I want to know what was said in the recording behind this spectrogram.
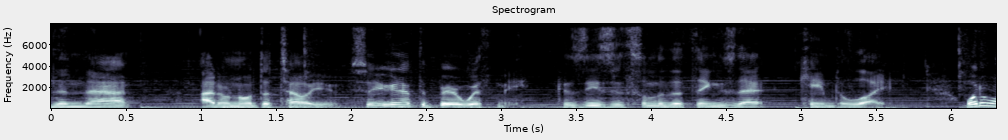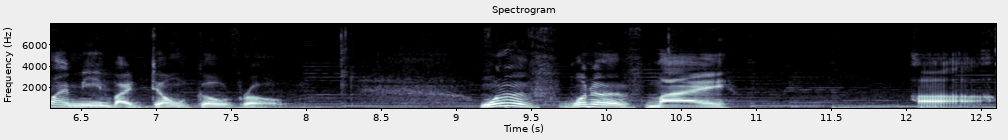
than that, I don't know what to tell you. So you're gonna have to bear with me because these are some of the things that came to light. What do I mean by don't go rogue? One of, one of my uh,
